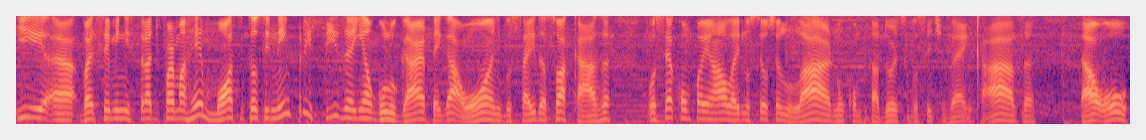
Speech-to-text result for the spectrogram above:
E ah, vai ser ministrado de forma remota, então você nem precisa ir em algum lugar, pegar ônibus, sair da sua casa. Você acompanha a aula aí no seu celular, no computador, se você tiver em casa, tá? Ou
